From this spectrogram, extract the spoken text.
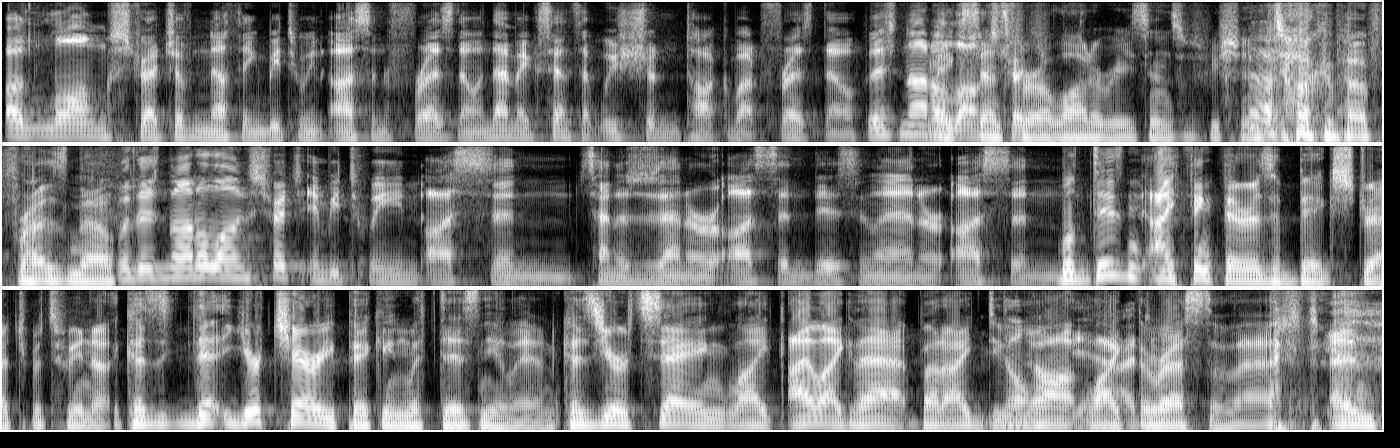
a long stretch of nothing between us and Fresno, and that makes sense that we shouldn't talk about Fresno. There's not a Makes long sense stretch. for a lot of reasons. We shouldn't talk about Fresno. but there's not a long stretch in between us and Santa Susana, or us and Disneyland, or us and Well, Disney. I think there is a big stretch between uh, us because th- you're cherry picking with Disneyland because you're saying like I like that, but I do Don't- not yeah, like I the do. rest of that. and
